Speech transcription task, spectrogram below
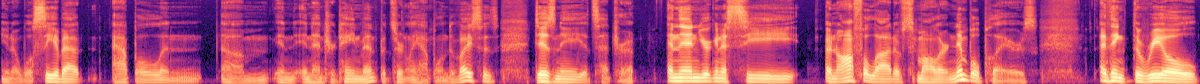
you know we'll see about Apple and um, in in entertainment, but certainly Apple and devices, Disney, etc. And then you're going to see an awful lot of smaller, nimble players. I think the real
